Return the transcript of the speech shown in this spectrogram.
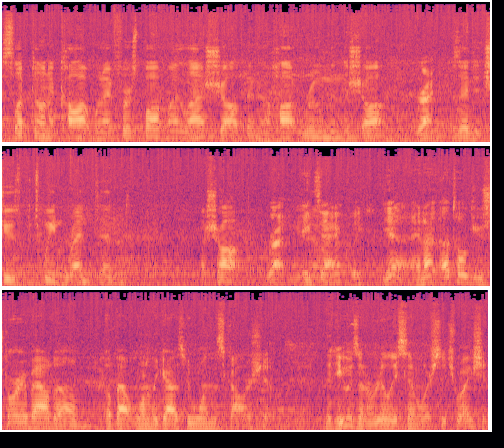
slept on a cot when I first bought my last shop in a hot room in the shop Right. because I had to choose between rent and a shop. Right, you know? exactly. Yeah, and I, I told you a story about um, about one of the guys who won the scholarship. That he was in a really similar situation,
